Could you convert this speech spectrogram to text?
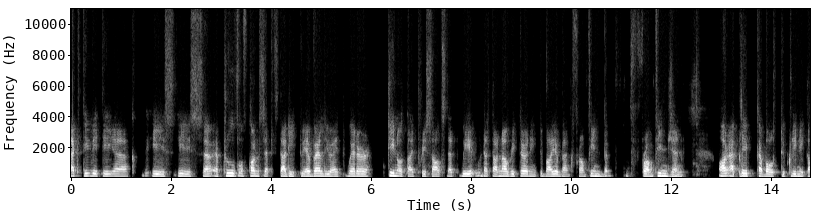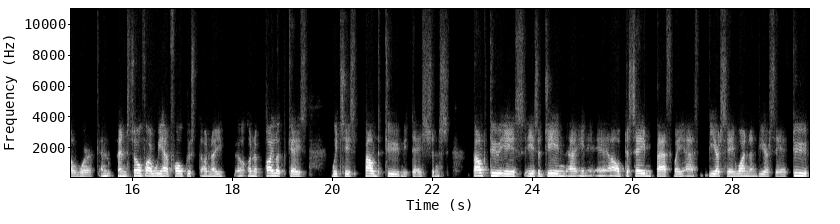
activity uh, is, is uh, a proof of concept study to evaluate whether genotype results that we that are now returning to biobank from fin from FinnGen are applicable to clinical work. And, and so far we have focused on a, on a pilot case, which is PALB2 mutations. PALB2 is, is a gene uh, in, uh, of the same pathway as BRCA1 and BRCA2.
